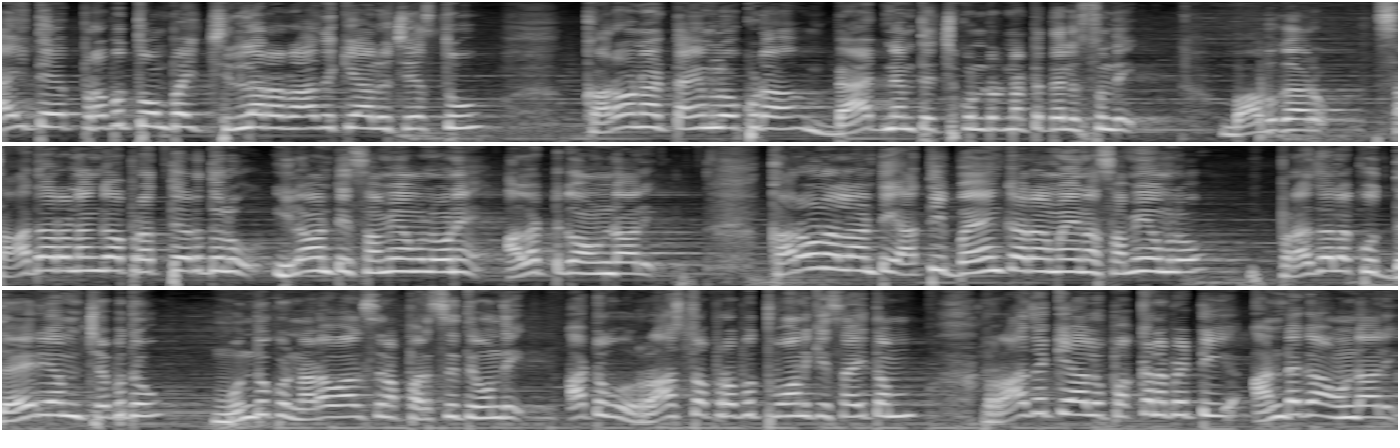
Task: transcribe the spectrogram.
అయితే ప్రభుత్వంపై చిల్లర రాజకీయాలు చేస్తూ కరోనా టైంలో కూడా బ్యాడ్ నేమ్ తెచ్చుకుంటున్నట్టు తెలుస్తుంది. బాబుగారు సాధారణంగా ప్రత్యర్థులు ఇలాంటి సమయంలోనే అలర్ట్గా ఉండాలి. కరోనా లాంటి అతి భయంకరమైన సమయంలో ప్రజలకు ధైర్యం చెబుతూ ముందుకు నడవాల్సిన పరిస్థితి ఉంది. అటు రాష్ట్ర ప్రభుత్వానికి సైతం రాజకీయాలు పక్కన పెట్టి అండగా ఉండాలి.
